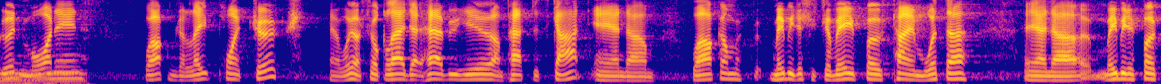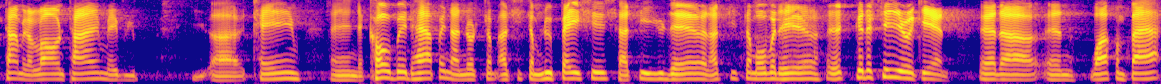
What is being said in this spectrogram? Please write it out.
good morning. Welcome to Lake Point Church, and we are so glad to have you here. I'm Pastor Scott, and um, welcome. Maybe this is your very first time with us, and uh, maybe the first time in a long time. Maybe you uh, came and the COVID happened. I know some. I see some new faces. I see you there, and I see some over there. It's good to see you again, and uh, and welcome back.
